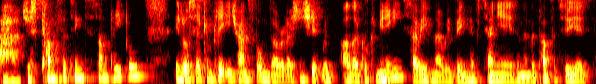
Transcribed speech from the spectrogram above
uh, just comforting to some people. It also completely transformed our relationship with our local community. So even though we've been here for ten years and in the club for two years,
